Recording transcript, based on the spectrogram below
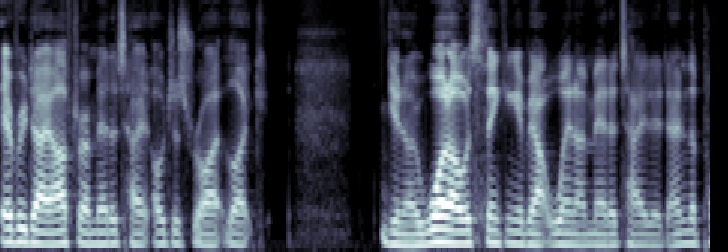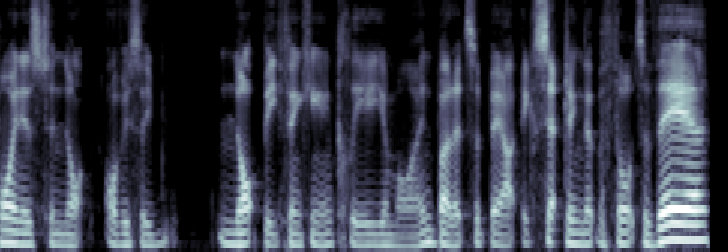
every day after I meditate, I'll just write like you know what I was thinking about when I meditated. And the point is to not obviously not be thinking and clear your mind, but it's about accepting that the thoughts are there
